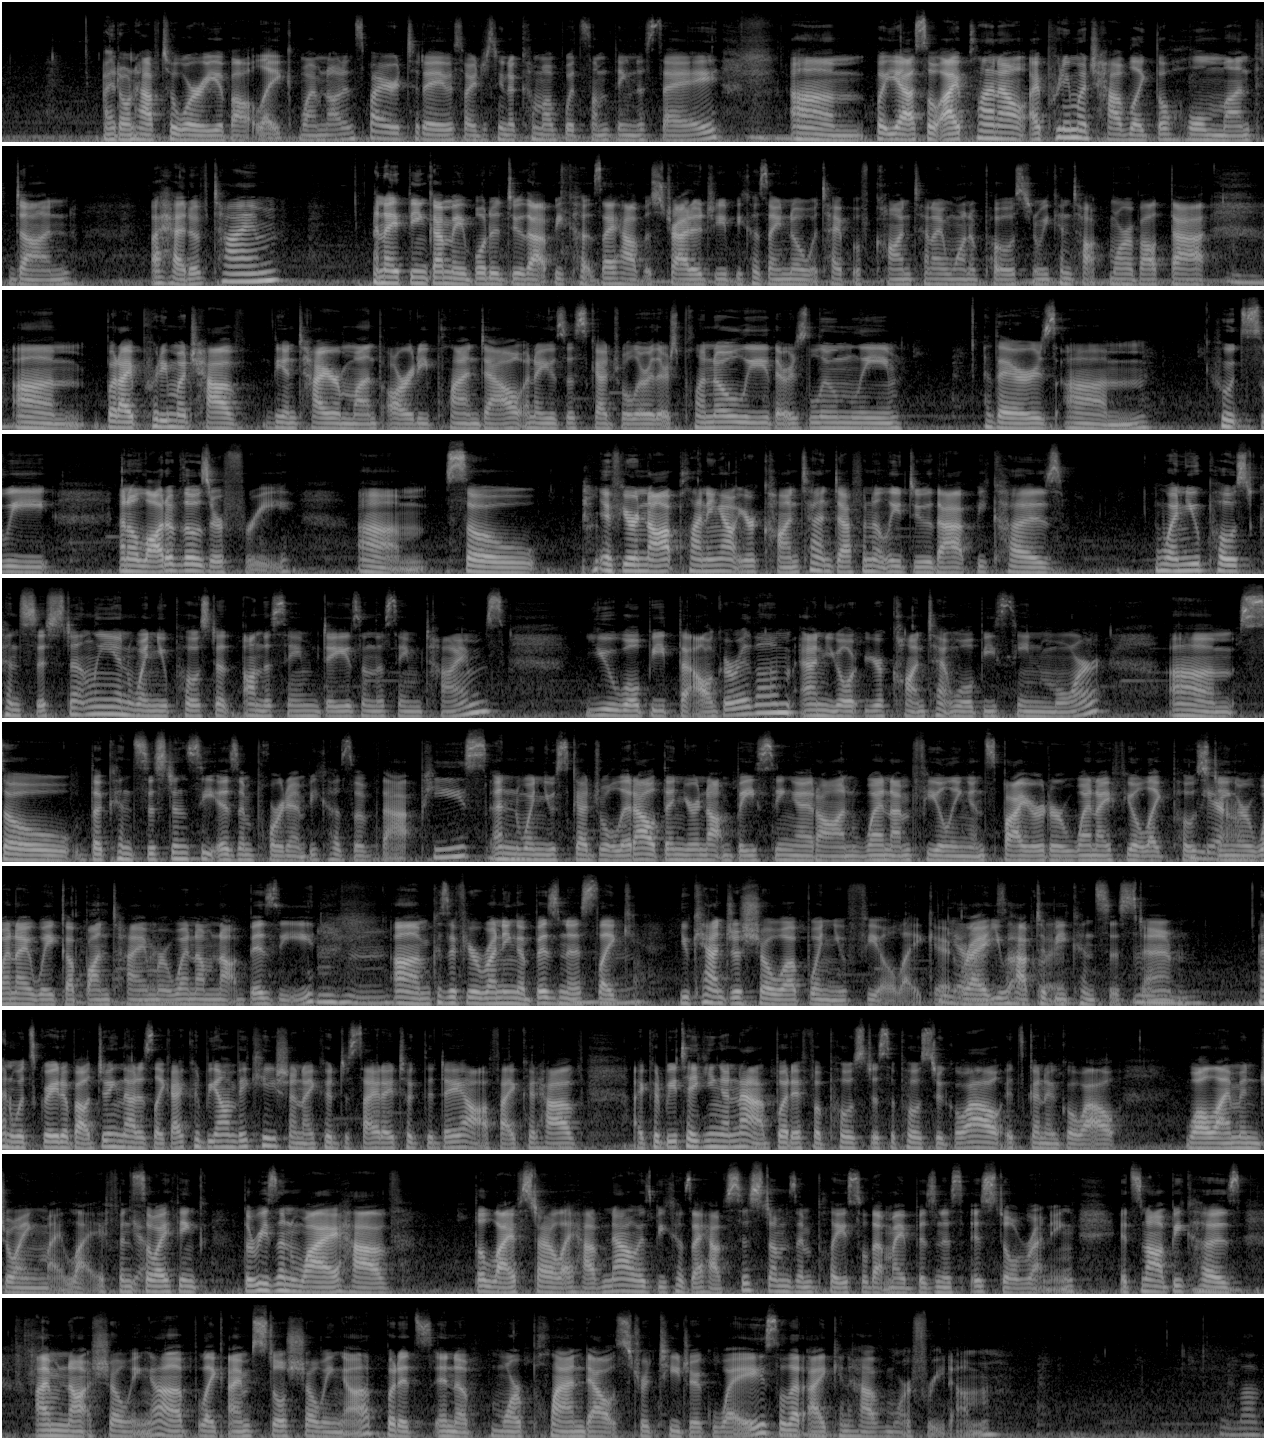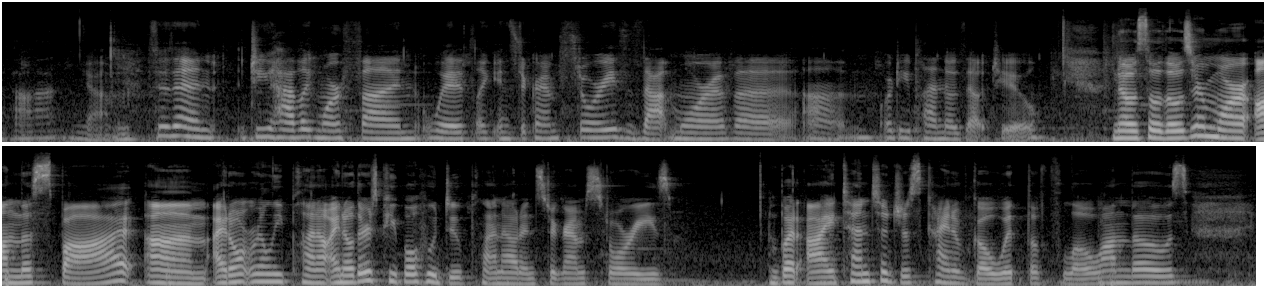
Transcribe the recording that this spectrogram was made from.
I don't have to worry about like, well, I'm not inspired today, so I just need to come up with something to say. Um, but yeah, so I plan out, I pretty much have like the whole month done ahead of time. And I think I'm able to do that because I have a strategy, because I know what type of content I want to post, and we can talk more about that. Um, but I pretty much have the entire month already planned out, and I use a scheduler. There's Planoly, there's Loomly, there's um, Hootsuite, and a lot of those are free. Um, so if you're not planning out your content, definitely do that because when you post consistently and when you post it on the same days and the same times, you will beat the algorithm and your your content will be seen more. Um, so the consistency is important because of that piece. And when you schedule it out, then you're not basing it on when I'm feeling inspired or when I feel like posting Yeah. or when I wake up on time or when I'm not busy. Mm-hmm. Because if you're running a business, like you can't just show up when you feel like it, Yeah, right? You have to be exactly. consistent. And what's great about doing that is like I could be on vacation. I could decide I took the day off. I could have I could be taking a nap, but if a post is supposed to go out, it's going to go out while I'm enjoying my life. And Yeah. so I think the reason why I have the lifestyle I have now is because I have systems in place so that my business is still running. It's not because mm-hmm. I'm not showing up, like I'm still showing up, but it's in a more planned out strategic way so that mm-hmm. I can have more freedom. Love that. So then, do you have like more fun with like Instagram stories? Is that more of a, um, or do you plan those out too? No, so those are more on the spot. Um, I don't really plan out. I know there's people who do plan out Instagram stories, but I tend to just kind of go with the flow on those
